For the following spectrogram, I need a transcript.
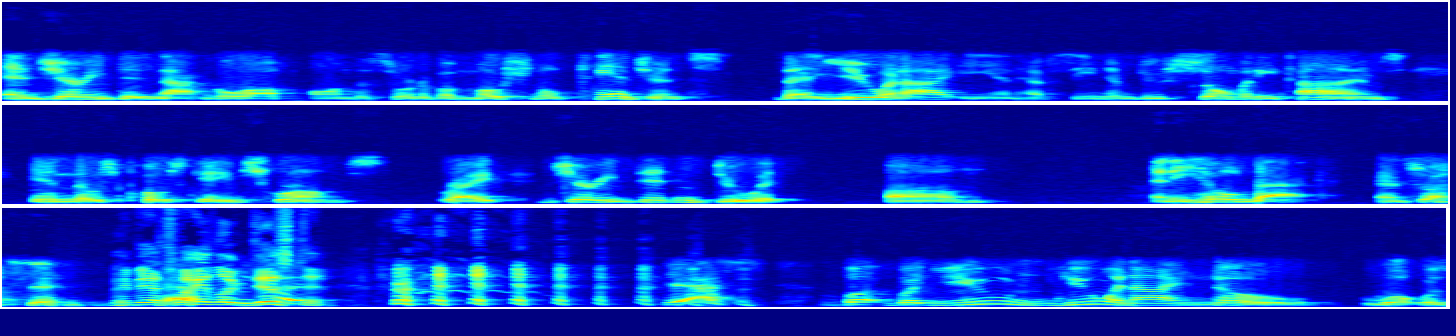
and Jerry did not go off on the sort of emotional tangents that you and I, Ian, have seen him do so many times in those post game scrums, right? Jerry didn't do it. Um, and he held back. And so I said, maybe that's, that's why he looked distant. yes, but but you you and I know what was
